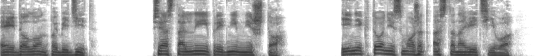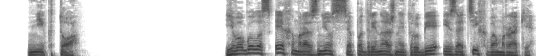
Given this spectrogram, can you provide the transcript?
Эйдолон победит. Все остальные пред ним ничто. И никто не сможет остановить его. Никто. Его голос эхом разнесся по дренажной трубе и затих во мраке.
